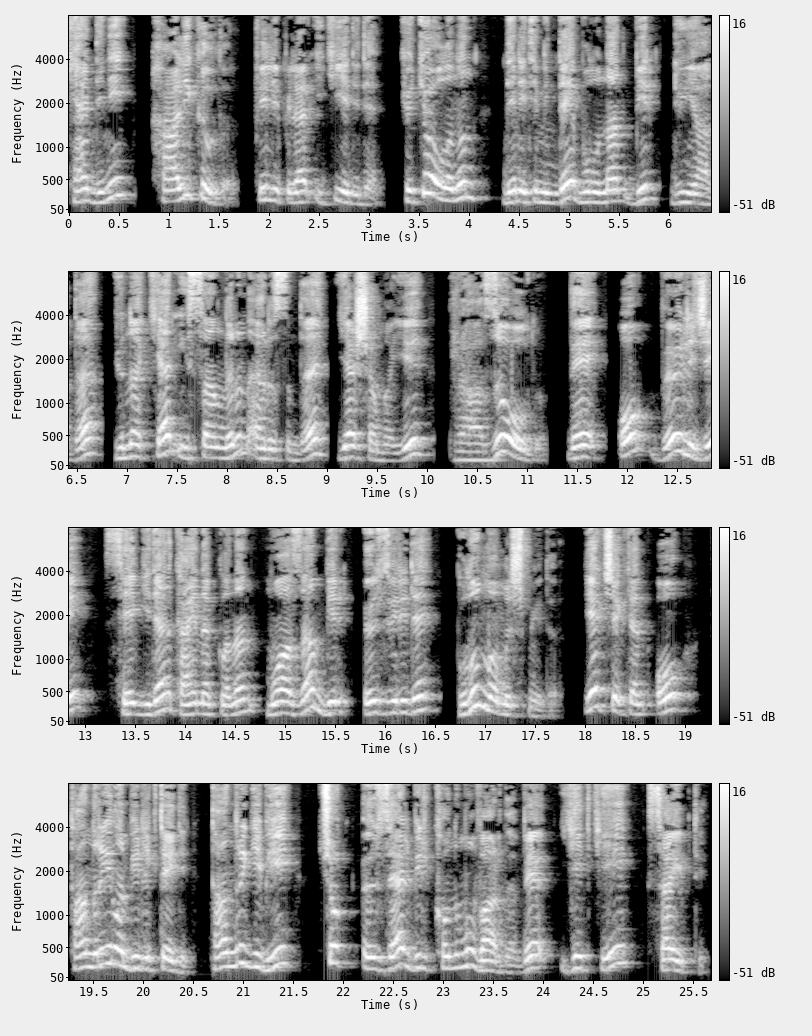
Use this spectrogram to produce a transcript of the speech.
kendini hali kıldı. Filipiler 2.7'de. Kötü olanın denetiminde bulunan bir dünyada günahkar insanların arasında yaşamayı razı oldu. Ve o böylece sevgiden kaynaklanan muazzam bir özveride bulunmamış mıydı? Gerçekten o Tanrı ile birlikteydi. Tanrı gibi çok özel bir konumu vardı ve yetkiye sahipti.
